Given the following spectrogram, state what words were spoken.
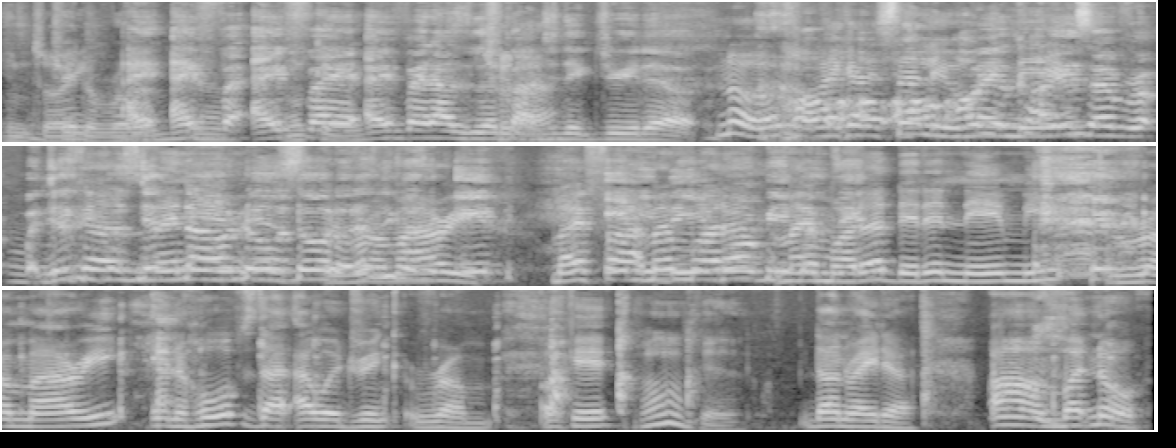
enjoy Drink- the rum. I, I, fi- I Okay. find I find that's a little Should I? contradictory there. No, like I tell you, how my you call name- yourself just because because, just, my no, name no, is no, no, just because Ramari. it- My fa- my mother, my mother didn't name me Ramari in hopes that I would drink rum. Okay, okay. Done right there. Um, but no,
